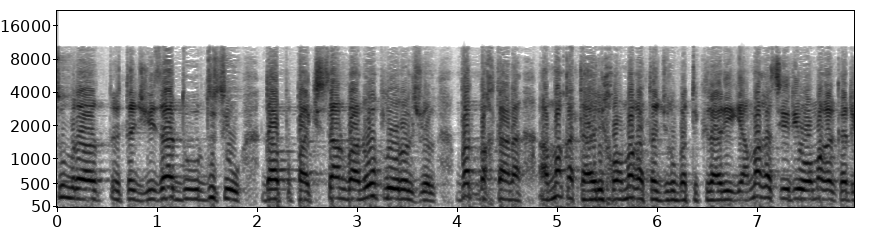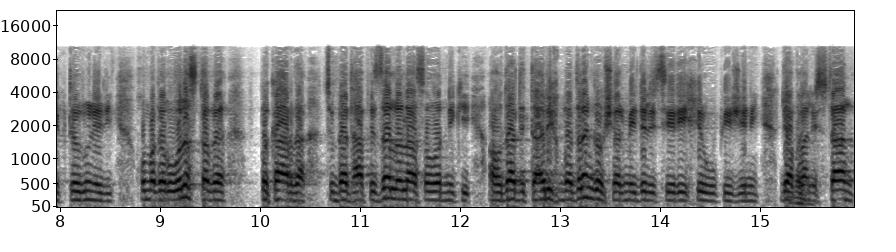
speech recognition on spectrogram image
څومره تجهیزات د اردو سو دا په پاکستان باندې وپلورل شول بدبختانه امغه تاریخ او امغه تجربه تکراریږي امغه سیری او امغه کریکټرونه دي خو مګر ولسته به پکار ده چې بد حافظه له لاسه ورنه کړي او دا د تاریخ بدرنګه او شرمیدلې څیرې ښې وپیژني د افغانستان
